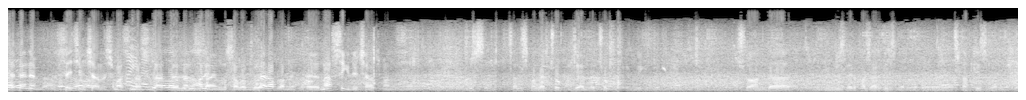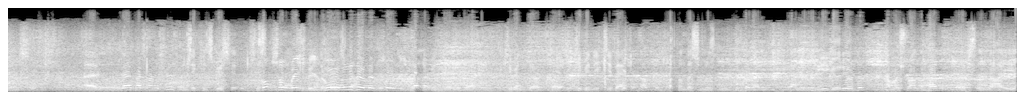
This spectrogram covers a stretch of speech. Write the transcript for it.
Ee, efendim seçim çalışmasında start verdiniz Sayın Musa Batura. Ee, nasıl gidiyor çalışmanız? Çalışmalar çok güzel ve çok verimli gidiyor. Şu anda gündüzleri pazar gezileri, e, esnaf gezileri yapıyoruz. Evet. E, önceki hiçbir seçimde 2009'da, 2007'de, 2004'te, 2002'de vatandaşımızın bu kadar yani ilgi görüyorduk ama şu anda her hepsinden daha iyi.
